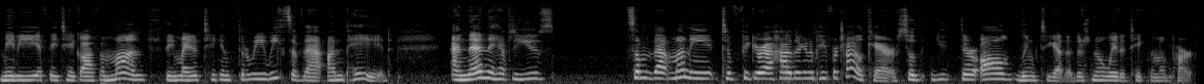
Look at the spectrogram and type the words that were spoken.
maybe if they take off a month, they might have taken three weeks of that unpaid. And then they have to use some of that money to figure out how they're going to pay for childcare. So you, they're all linked together. There's no way to take them apart.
